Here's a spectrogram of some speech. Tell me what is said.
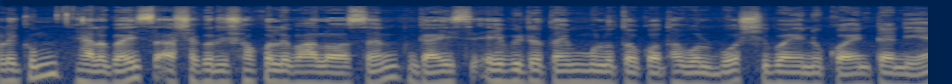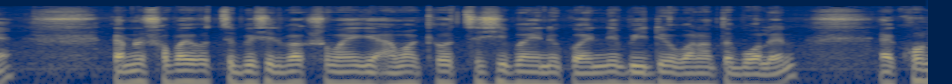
আলাইকুম। হ্যালো গাইস আশা করি সকলে ভালো আছেন। গাইস এই ভিডিওতে আমি মূলত কথা বলব শিবা ইনু কয়েনটা নিয়ে। কারণ সবাই হচ্ছে বেশিরভাগ সময় আমাকে হচ্ছে শিবা ইনু কয়েন নিয়ে ভিডিও বানাতে বলেন। এখন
